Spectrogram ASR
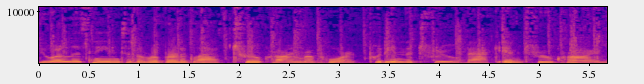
You are listening to the Roberta Glass True Crime Report, putting the true back in true crime.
